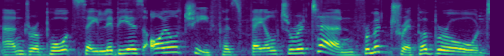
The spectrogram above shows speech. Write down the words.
And reports say Libya's oil chief has failed to return from a trip abroad.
